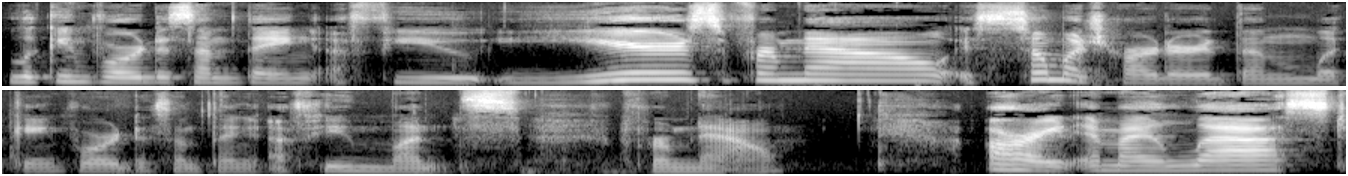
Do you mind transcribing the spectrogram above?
looking forward to something a few years from now is so much harder than looking forward to something a few months from now. All right, and my last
